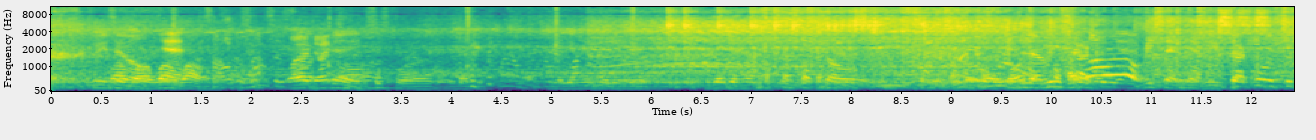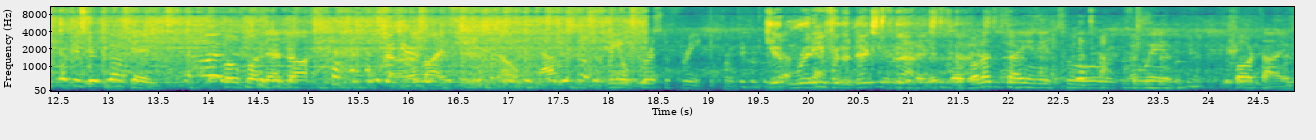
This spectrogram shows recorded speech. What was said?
Wow, wow, Yeah. wow. Okay. The reset. Reset, yeah, reset. Okay. Both on that lock. Uh, live. Now this is the real first of three. Get ready for the next battle. So for that to say you need to, to win four times.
